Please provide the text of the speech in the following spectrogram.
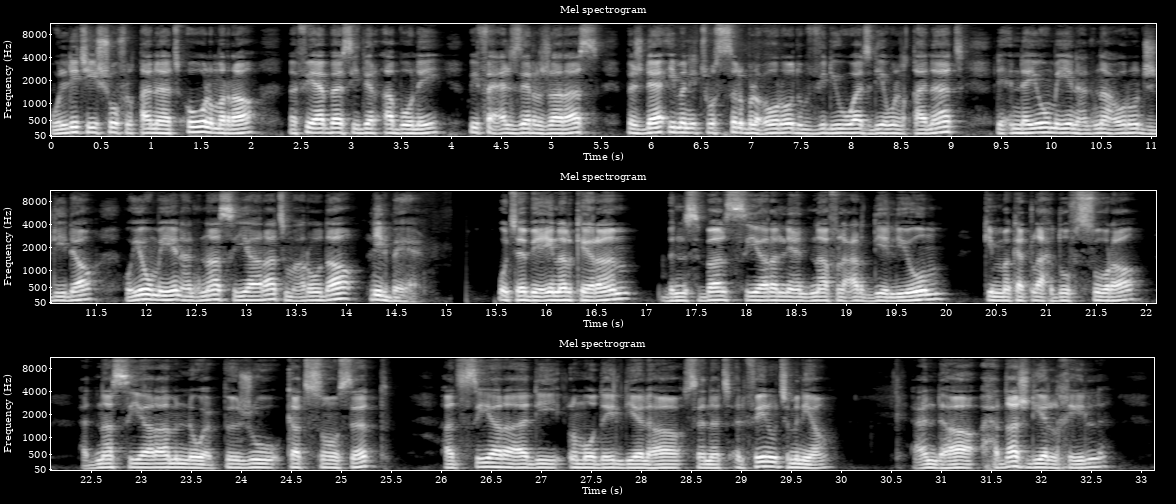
واللي تيشوف القناة أول مرة ما فيها باس يدير abonner ويفعل زر الجرس باش دائما يتوصل بالعروض وبالفيديوهات ديال القناة لأن يوميا عندنا عروض جديدة ويوميا عندنا سيارات معروضة للبيع. متابعينا الكرام بالنسبة للسيارة اللي عندنا في العرض ديال اليوم كما كتلاحظوا في الصورة عندنا السيارة من نوع بيجو 407 هاد السيارة هادي الموديل ديالها سنة 2008 عندها 11 ديال الخيل.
